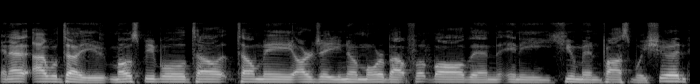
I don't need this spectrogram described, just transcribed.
and I, I will tell you, most people tell tell me, RJ, you know more about football than any human possibly should.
